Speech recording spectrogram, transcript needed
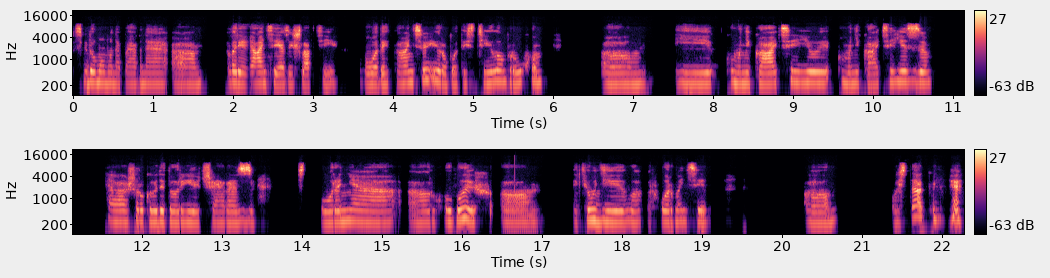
свідомому, напевне, а, варіанті я зайшла в ці води танцю і роботи з тілом, рухом, ам, і комунікацією комунікації з, а, широкою аудиторією через створення, а, рухових, а, етюдів, перформансів. А, ось так.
